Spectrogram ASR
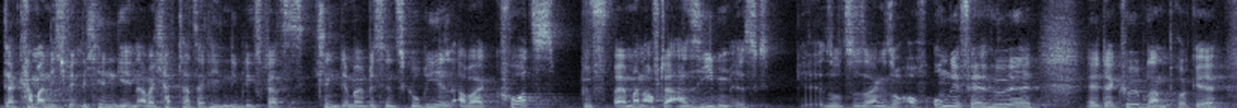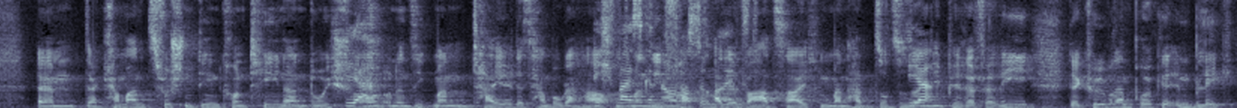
da kann man nicht wirklich hingehen. Aber ich habe tatsächlich einen Lieblingsplatz, das klingt immer ein bisschen skurril, aber kurz, wenn man auf der A7 ist, sozusagen so auf ungefähr Höhe äh, der Köhlbrandbrücke, ähm, da kann man zwischen den Containern durchschauen Ja. und dann sieht man einen Teil des Hamburger Hafens. weiß man genau, sieht fast alle. Wahrzeichen. Man hat sozusagen Ja. die Peripherie der Köhlbrandbrücke im Blick.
